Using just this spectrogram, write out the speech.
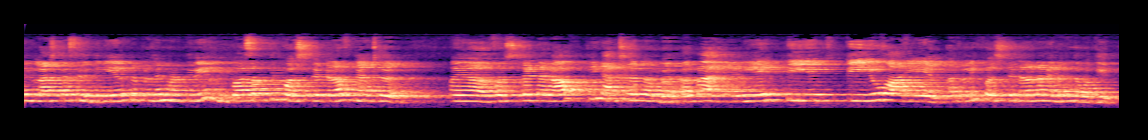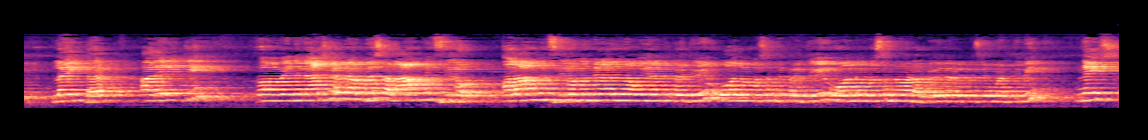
ಇನ್ ಕ್ಲಾಸ್ ಕ್ಲಾಸ್ ಹೇಳ್ತೀನಿ ಏನು ರೆಪ್ರೆಸೆಂಟ್ ಮಾಡ್ತೀವಿ? Because of the first letter of natural first letter of the natural number ಅಲ್ವಾ? N A T U R A L ಎಲ್ ಅದರಲ್ಲಿ ಫಸ್ಟ್ ಲೆಟರ್ ನಾವೆಲ್ಲ ತಗೋತೀವಿ. ಲೈಕ್ ದಟ್ ಅದೇ ರೀತಿ along with zero along with zero ಅಂದ್ರೆ ಅದನ್ನ ನಾವು ಏನಂತ ಕರಿತೀವಿ? ಓ ನಂಬರ್ಸ್ ಅಂತ ಕರಿತೀವಿ. ನಾವು ಮಾಡ್ತೀವಿ. ನೆಕ್ಸ್ಟ್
